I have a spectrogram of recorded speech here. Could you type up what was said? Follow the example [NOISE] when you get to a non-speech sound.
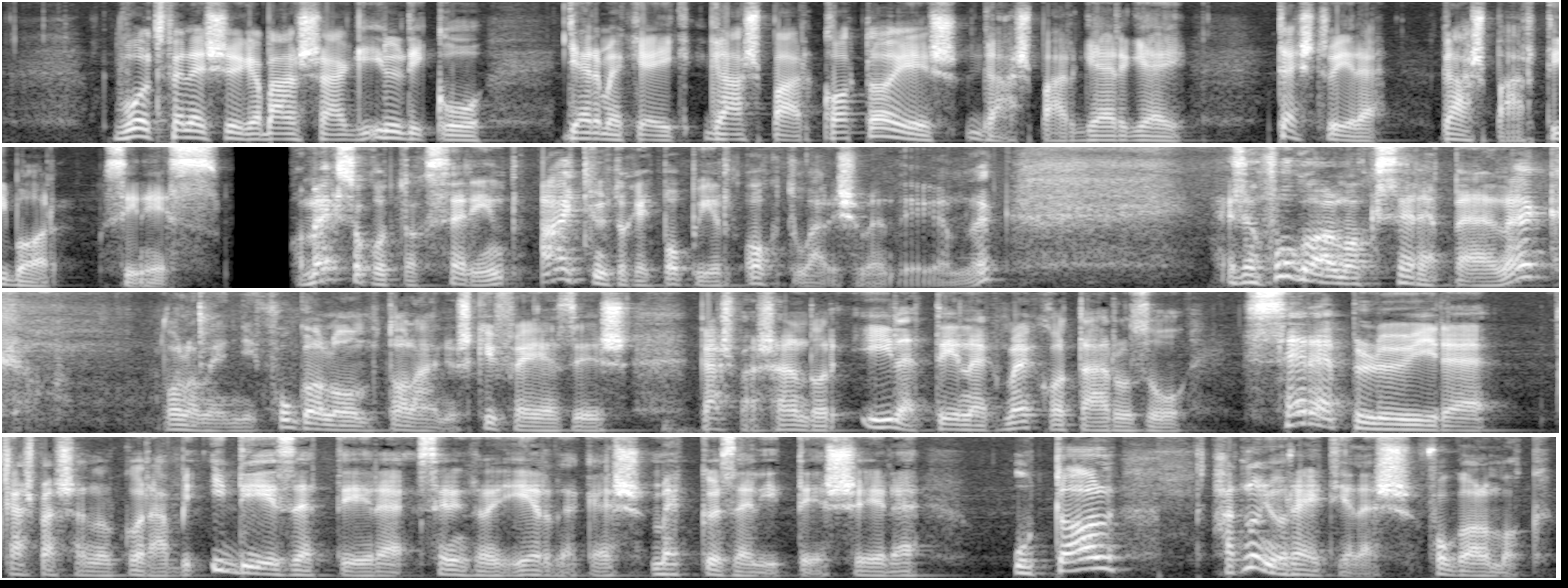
Volt felesége Bánsági Ildikó, gyermekeik Gáspár Kata és Gáspár Gergely, testvére Gáspár Tibor színész. A megszokottak szerint átnyújtok egy papírt aktuális vendégemnek. Ezen fogalmak szerepelnek, valamennyi fogalom, talányos kifejezés, Gáspár Sándor életének meghatározó szereplőire, Gáspár Sándor korábbi idézetére, szerintem egy érdekes megközelítésére utal. Hát nagyon rejtjeles fogalmak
